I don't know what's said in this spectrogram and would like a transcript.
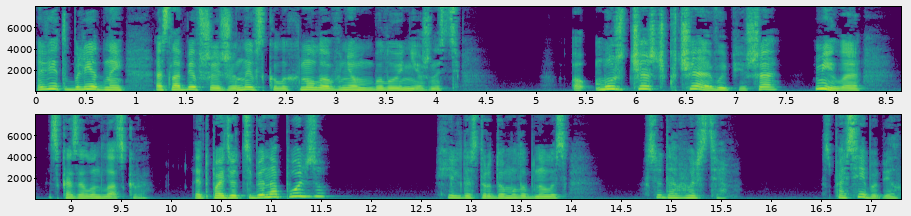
Вид бледной, ослабевшей жены всколыхнуло в нем былую нежность. «А «Может, чашечку чая выпьешь, а, милая?» — сказал он ласково. «Это пойдет тебе на пользу?» Хильда с трудом улыбнулась. «С удовольствием. Спасибо, Билл.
